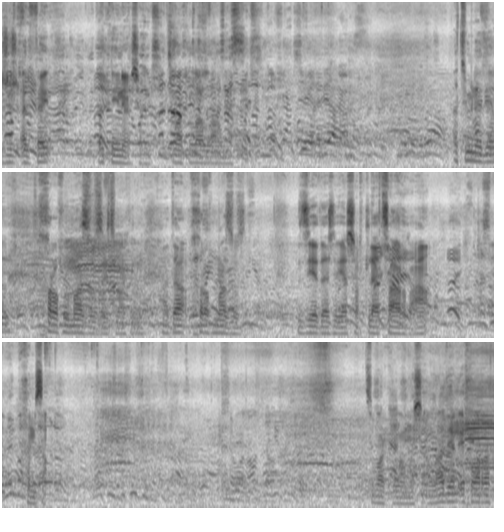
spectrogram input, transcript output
جوج 2022 تبارك الله اللهم يسر. اثمنه ديال خروف المازوزي تبارك الله. هذا خروف مازوزي. زيادات ديال شهر 3 4 5 تبارك الله ما شاء الله. ديال الإخوان راه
